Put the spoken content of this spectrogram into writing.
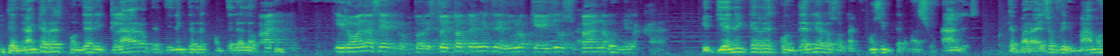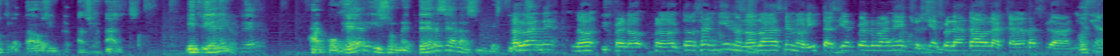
Y tendrán que responder, y claro que tienen que responderle a la opinión y lo van a hacer, doctor. Estoy totalmente seguro que ellos van a poner la cara. Y tienen que responderle a los organismos internacionales, porque para eso firmamos tratados internacionales. Y tienen que acoger y someterse a las investigaciones. No pero, doctor Sanguino, no lo hacen ahorita, siempre lo han hecho, siempre le han dado la cara a la ciudadanía,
